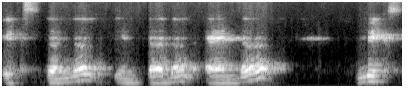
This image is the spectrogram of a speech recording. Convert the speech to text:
external, internal, and uh, mixed.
